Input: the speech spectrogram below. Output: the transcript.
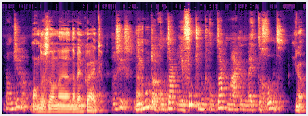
dan moet je wel. Anders dan, uh, dan ben je hem kwijt. Precies. Ja. Je, moet dan contact, je voet moet contact maken met de grond. Ja.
